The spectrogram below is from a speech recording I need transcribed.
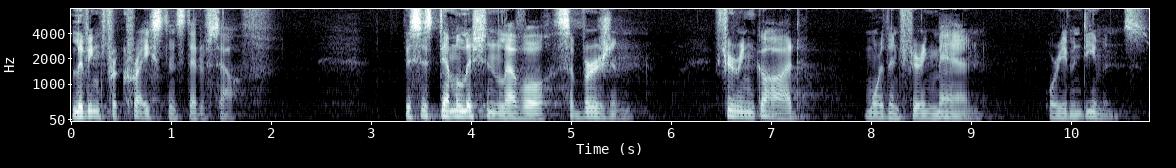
living for Christ instead of self. This is demolition level subversion, fearing God more than fearing man or even demons.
